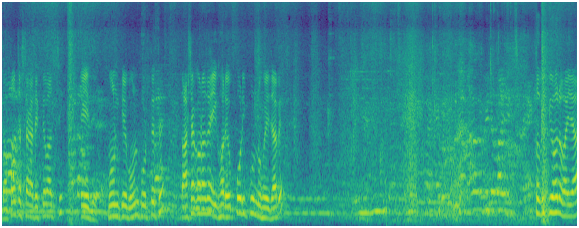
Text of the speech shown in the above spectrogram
বা পঞ্চাশ টাকা দেখতে পাচ্ছি। এই যে মনকে মন পড়তেছে। তো আশা করা যায় এই ঘরেও পরিপূর্ণ হয়ে যাবে। তো বিক্রি হলো ভাইয়া?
